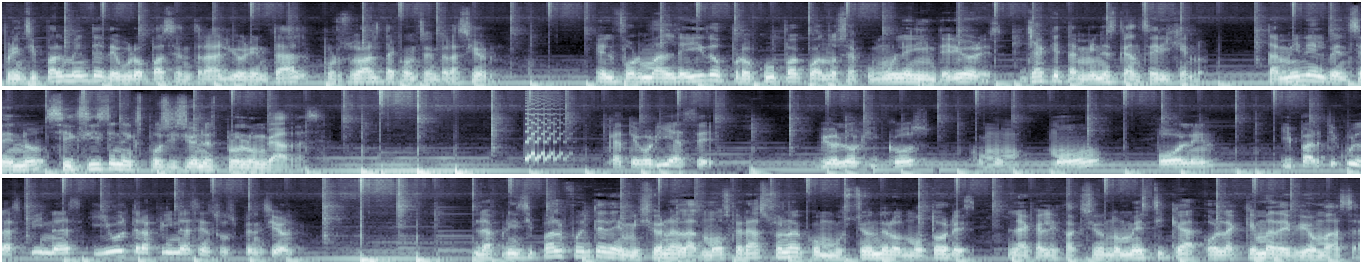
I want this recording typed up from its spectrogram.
principalmente de Europa Central y Oriental por su alta concentración. El formaldehído preocupa cuando se acumula en interiores, ya que también es cancerígeno. También el benceno si existen exposiciones prolongadas. Categoría C. Biológicos como moho, polen y partículas finas y ultrafinas en suspensión. La principal fuente de emisión a la atmósfera son la combustión de los motores, la calefacción doméstica o la quema de biomasa.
